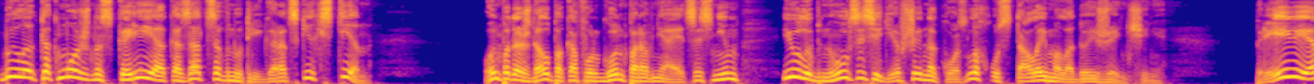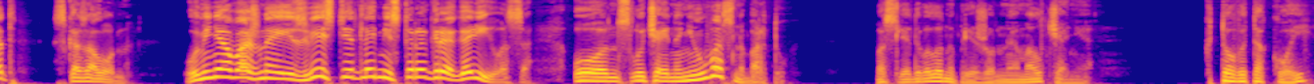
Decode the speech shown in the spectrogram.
было как можно скорее оказаться внутри городских стен. Он подождал, пока фургон поравняется с ним, и улыбнулся сидевшей на козлах усталой молодой женщине. «Привет!» — сказал он. «У меня важное известие для мистера Грега Риваса. Он, случайно, не у вас на борту?» Последовало напряженное молчание. «Кто вы такой?»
